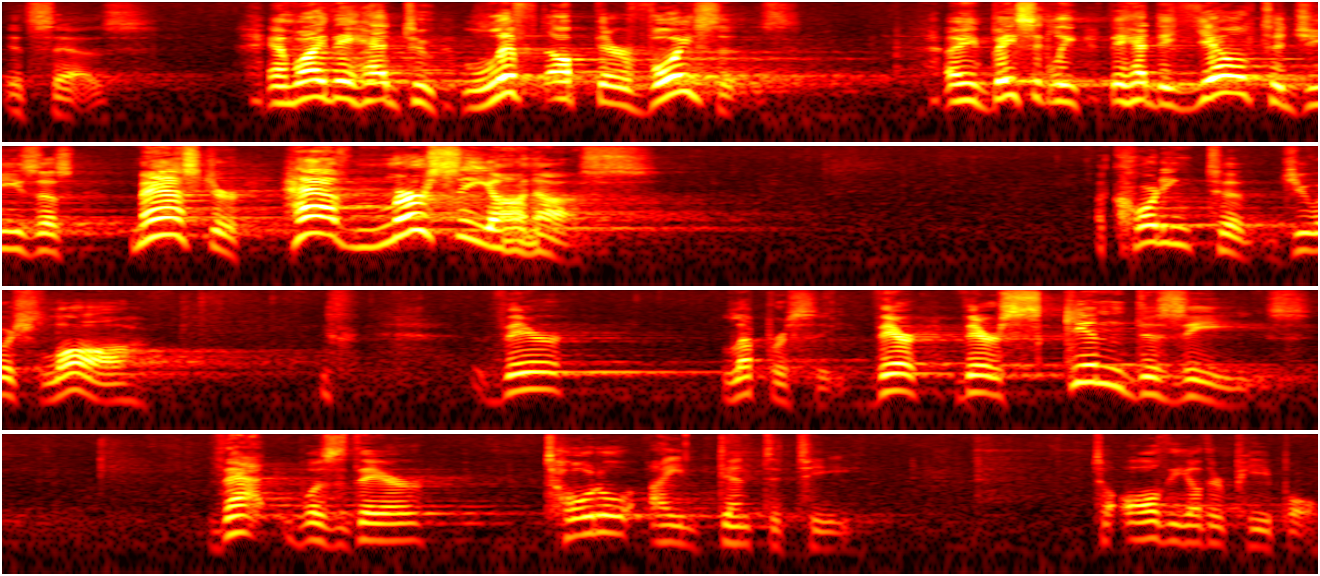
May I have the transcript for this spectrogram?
it says, and why they had to lift up their voices. I mean, basically, they had to yell to Jesus, Master, have mercy on us. According to Jewish law, their leprosy, their, their skin disease, that was their total identity to all the other people.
